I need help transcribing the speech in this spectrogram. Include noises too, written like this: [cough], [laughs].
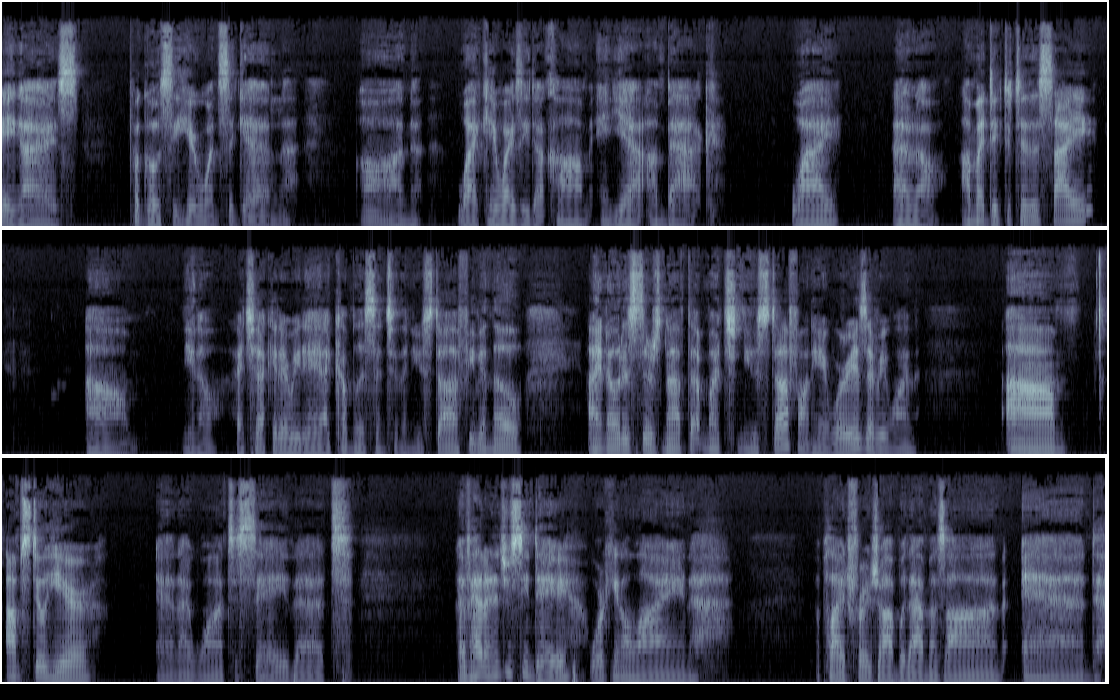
Hey guys, Poegosi here once again on YKYZ.com. And yeah, I'm back. Why? I don't know. I'm addicted to this site. Um, you know, I check it every day. I come listen to the new stuff, even though I notice there's not that much new stuff on here. Where is everyone? Um, I'm still here, and I want to say that I've had an interesting day working online. Applied for a job with Amazon, and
